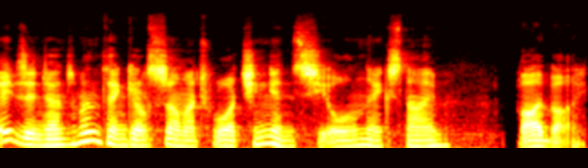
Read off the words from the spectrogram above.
Ladies and gentlemen, thank you all so much for watching and see you all next time. Bye bye.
